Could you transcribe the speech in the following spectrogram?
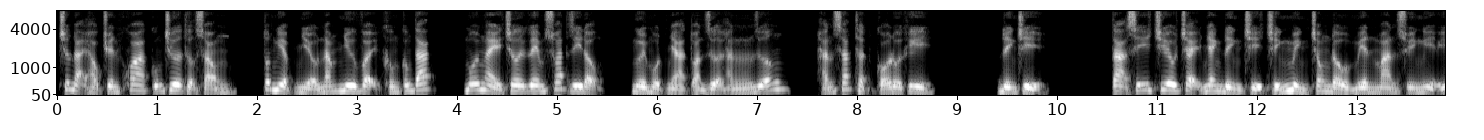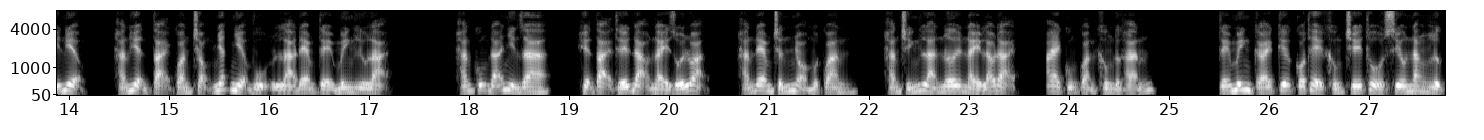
trước đại học chuyên khoa cũng chưa thượng xong, tốt nghiệp nhiều năm như vậy không công tác, mỗi ngày chơi game soát di động, người một nhà toàn dựa hắn dưỡng, hắn xác thật có đôi khi. Đình chỉ. Tạ sĩ chiêu chạy nhanh đình chỉ chính mình trong đầu miên man suy nghĩ ý niệm, hắn hiện tại quan trọng nhất nhiệm vụ là đem tề minh lưu lại. Hắn cũng đã nhìn ra, hiện tại thế đạo này rối loạn, hắn đem chấn nhỏ một quan, hắn chính là nơi này lão đại, ai cũng quản không được hắn. Tề minh cái kia có thể khống chế thổ siêu năng lực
